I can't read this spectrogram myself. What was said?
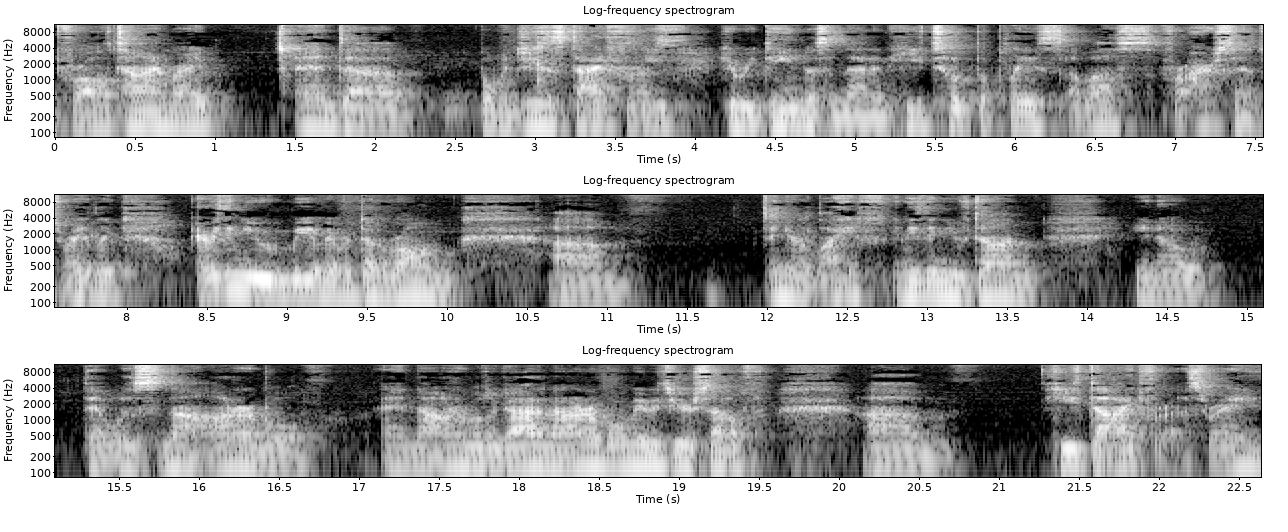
for all time, right? And uh, but when Jesus died for us, he redeemed us in that, and He took the place of us for our sins, right? Like everything you may have ever done wrong um, in your life, anything you've done, you know, that was not honorable and not honorable to God and not honorable maybe to yourself. Um, he died for us, right?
